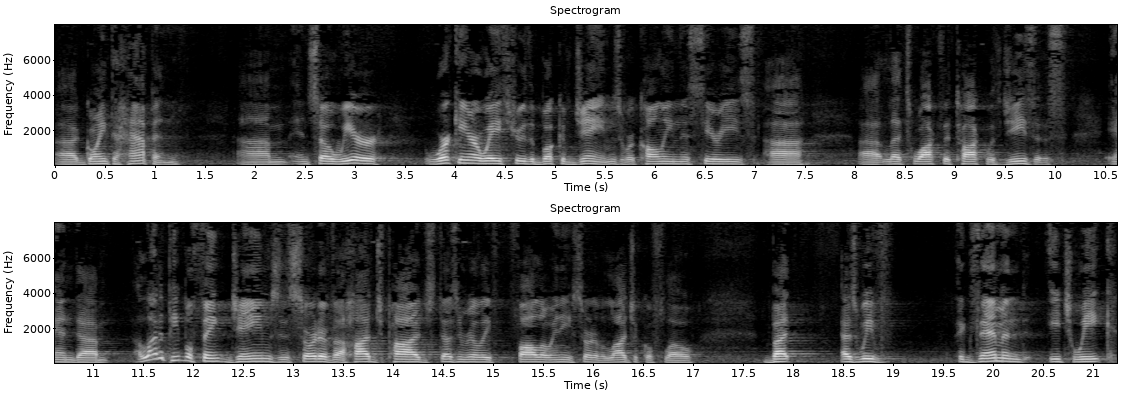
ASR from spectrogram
uh, going to happen. Um, and so we're working our way through the book of James. We're calling this series uh, uh, Let's Walk the Talk with Jesus. And um, a lot of people think James is sort of a hodgepodge, doesn't really follow any sort of a logical flow. But as we've examined each week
